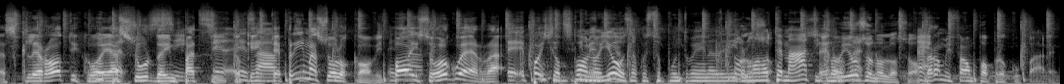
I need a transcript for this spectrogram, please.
eh, sclerotico e assurdo e sì, impazzito eh, che esatto. te prima solo Covid, poi Esatto. solo guerra e, e poi anche si un si po' dimentica- noioso a questo punto mi viene da dire, lo so. monotematico. Se è noioso eh. non lo so, Eh. però mi fa un po' preoccupare.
